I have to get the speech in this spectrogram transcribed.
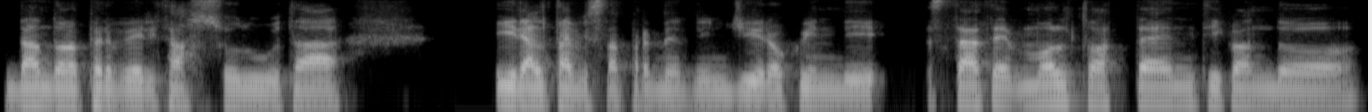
dandola per verità assoluta, in realtà vi sta prendendo in giro. Quindi state molto attenti quando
